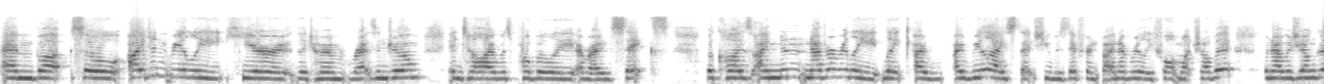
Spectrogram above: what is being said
Um, but so I didn't really hear the term Rett syndrome until I was probably around six, because I didn't, never really, like, I, I realized that she was different, but I never really thought much of it when I was younger,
